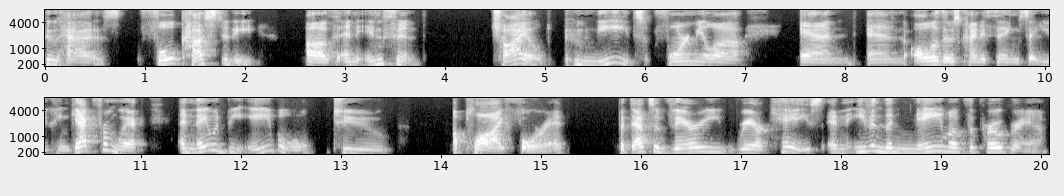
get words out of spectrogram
who has full custody of an infant child who needs formula and and all of those kind of things that you can get from WIC and they would be able to apply for it, but that's a very rare case. And even the name of the program,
